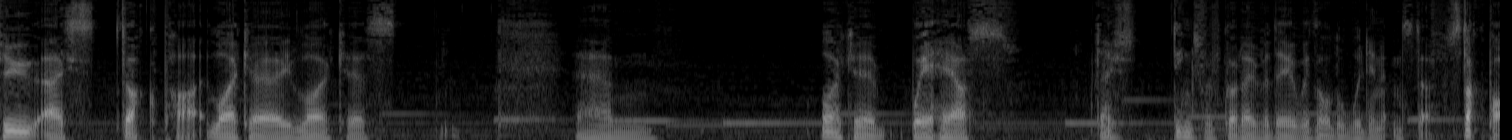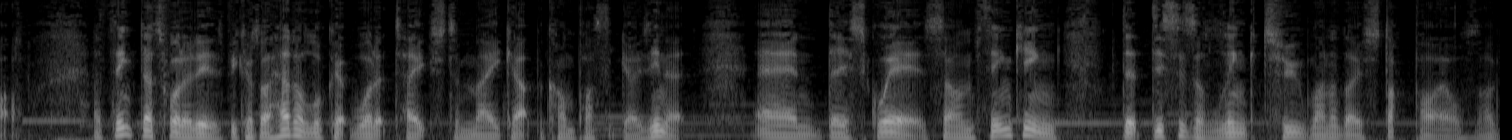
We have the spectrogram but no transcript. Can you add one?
to a stockpile, like a like a um, like a warehouse, those things we've got over there with all the wood in it and stuff. Stockpile. I think that's what it is because I had a look at what it takes to make up the compost that goes in it and they're squares. So I'm thinking that this is a link to one of those stockpiles.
